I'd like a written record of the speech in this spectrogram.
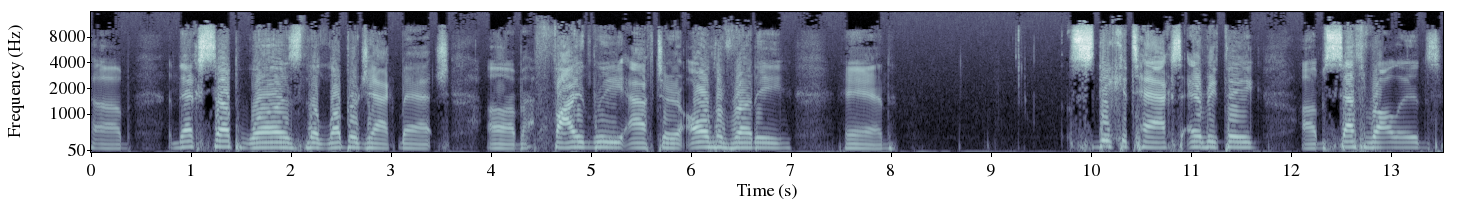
Um, next up was the lumberjack match. Um, finally, after all the running and sneak attacks, everything, um, Seth Rollins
